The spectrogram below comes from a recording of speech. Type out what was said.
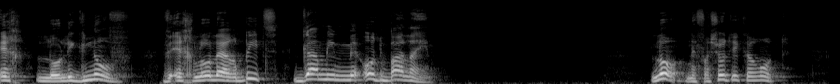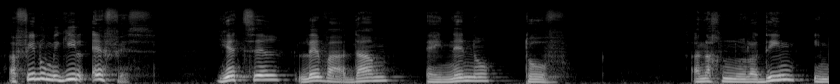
איך לא לגנוב ואיך לא להרביץ, גם אם מאוד בא להם. לא, נפשות יקרות, אפילו מגיל אפס, יצר לב האדם איננו טוב. אנחנו נולדים עם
